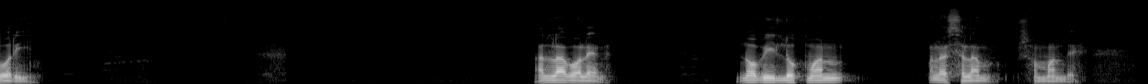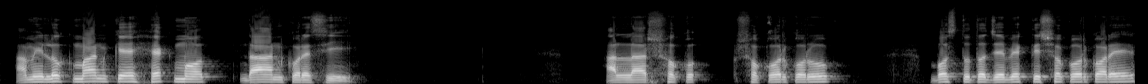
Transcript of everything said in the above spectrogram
করি। আল্লাহ বলেন, নবী লুকমান আলাইসাল্লাম সম্বন্ধে, আমি লুকমানকে হেকমত দান করেছি। আল্লাহর শকর করুক। বস্তুত যে ব্যক্তি শকর করে,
